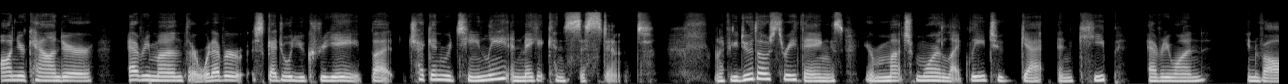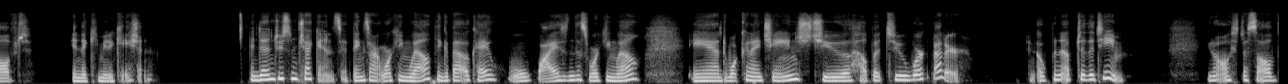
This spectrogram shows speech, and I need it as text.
on your calendar every month or whatever schedule you create, but check in routinely and make it consistent. And if you do those three things, you're much more likely to get and keep everyone involved in the communication. And then do some check ins. If things aren't working well, think about, okay, well, why isn't this working well? And what can I change to help it to work better? And open up to the team. You don't always have to solve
